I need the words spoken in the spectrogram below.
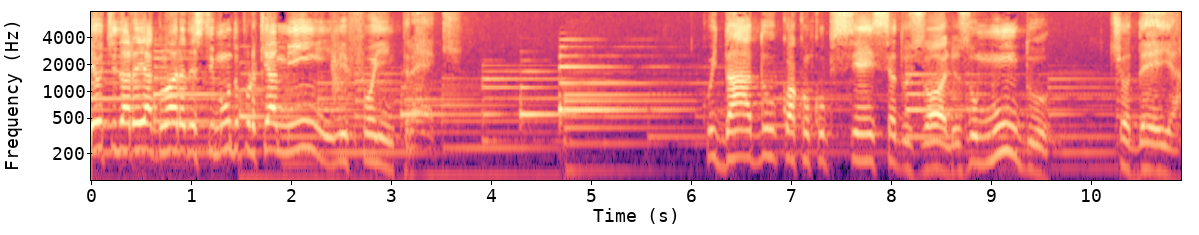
Eu te darei a glória deste mundo, porque a mim me foi entregue. Cuidado com a concupiscência dos olhos, o mundo te odeia.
